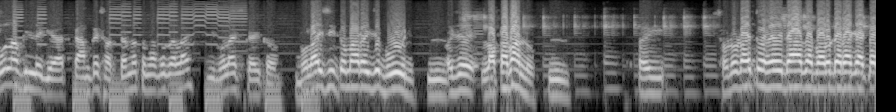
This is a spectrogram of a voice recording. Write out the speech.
বলাও কি লেগে? কামকে সত্যাম না তোমাকে বলায় কি বলাইছ কাই কো বলাইছি তোমার ওই যে বোন ওই যে লতা বানু। ওই ছোটটাই তো হয়ে দেওয়া যায় বড়টার আগে একটা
